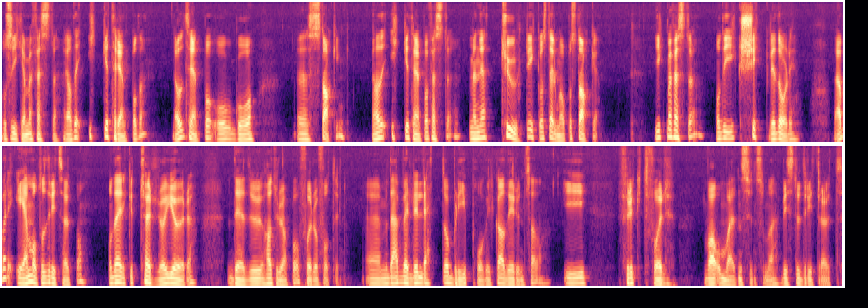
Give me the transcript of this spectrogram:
og så gikk jeg med feste. Jeg hadde ikke trent på det. Jeg hadde trent på å gå eh, staking. Jeg hadde ikke trent på feste, men jeg turte ikke å stelle meg opp og stake. Gikk med feste, og det gikk skikkelig dårlig. Det er bare én måte å drite seg ut på, og det er ikke tørre å gjøre det du har trua på for å få til. Eh, men det er veldig lett å bli påvirka av de rundt seg, da, i frykt for hva omverdenen syns om deg, hvis du driter deg ut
